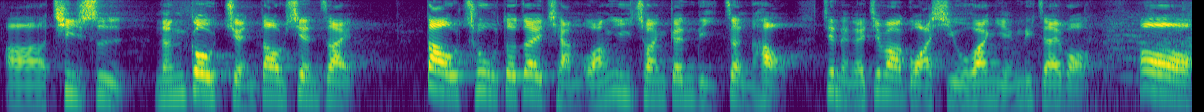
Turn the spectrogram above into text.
啊气势，能够卷到现在，到处都在抢王义川跟李正浩，这两个今晚外受欢迎，你知不？哦。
